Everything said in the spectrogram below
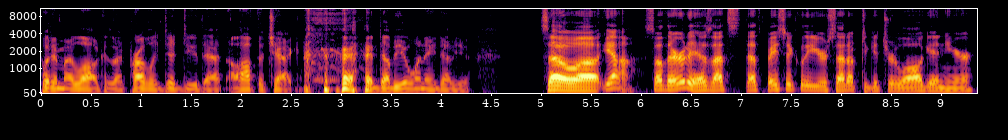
put in my log because I probably did do that. I'll have to check. W1AW. So uh, yeah, so there it is. That's that's basically your setup to get your log in here.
